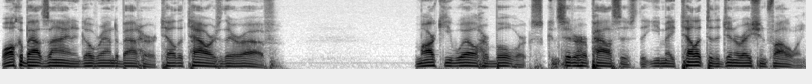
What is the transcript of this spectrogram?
Walk about Zion and go round about her. Tell the towers thereof. Mark ye well her bulwarks, consider her palaces, that ye may tell it to the generation following.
